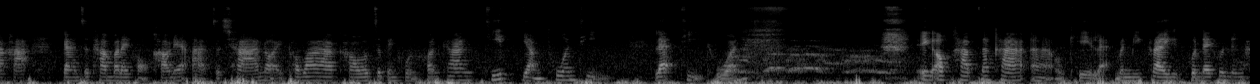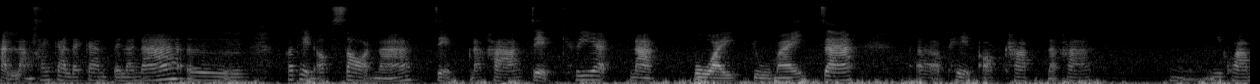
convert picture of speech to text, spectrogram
นะคะ การจะทำอะไรของเขาเนี่ยอาจจะช้าหน่อย เพราะว่าเขาจะเป็นคนค่อนข้างคิดอย่างท่วนทีและถี่ถ้วน เอกออฟคัพนะคะ อ่า โอเคแหละ มันมีใครคนใดคนหนึ่งหันหลังให้กันและกันไปแล้วนะ เออ ก็เทนออฟสอดนะ เจ็บนะคะ เจ็บเครียด หนัก ป่วย อยู่ไหมจ้าเพจออฟคัพนะคะ มีความ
